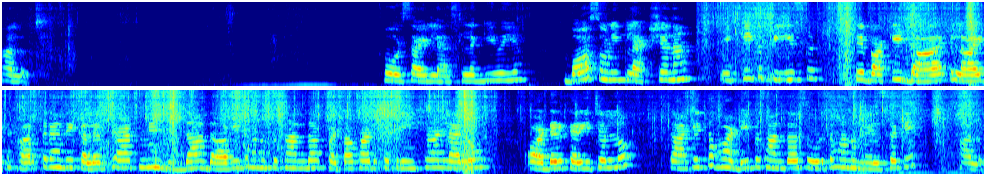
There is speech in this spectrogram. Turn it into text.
ਆ ਲਓ ਜੀ। ਹੋਰ ਸਾਈਡ ਲੈਸ ਲੱਗੀ ਹੋਈ ਆ। ਬਹੁਤ ਸੋਹਣੀ ਕਲੈਕਸ਼ਨ ਆ। ਇੱਕ ਇੱਕ ਪੀਸ ਤੇ ਬਾਕੀ ਡਾਰਕ ਲਾਈਟ ਹਰ ਤਰ੍ਹਾਂ ਦੇ ਕਲਰ ਚਾਰਟ ਨੇ। ਜਿੱਦਾਂ ਦਾ ਵੀ ਤੁਹਾਨੂੰ ਪਸੰਦ ਆ, ਫਟਾਫਟ ਸਕਰੀਨਸ਼ਾਟ ਲੈ ਲਓ ਆਰਡਰ ਕਰੀ ਚੱਲੋ, ਤਾਂ ਕਿ ਤੁਹਾਡੀ ਪਸੰਦ ਦਾ ਸੂਟ ਤੁਹਾਨੂੰ ਮਿਲ ਸਕੇ। ਆ ਲਓ।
